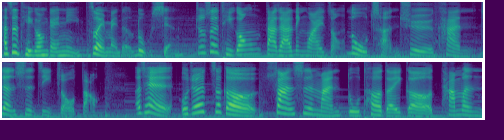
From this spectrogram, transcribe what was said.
它是提供给你最美的路线，就是提供大家另外一种路程去看认识济州岛，而且我觉得这个算是蛮独特的一个他们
